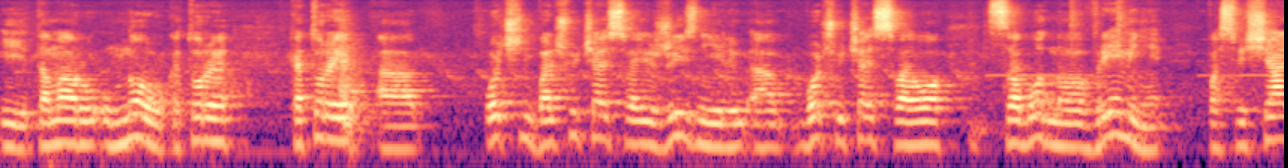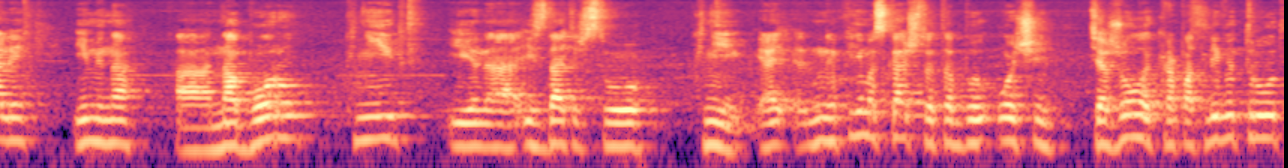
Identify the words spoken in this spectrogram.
и Тамару Умнову, которые, которые а, очень большую часть своей жизни или а, большую часть своего свободного времени посвящали именно а, набору книг и издательству книг. И Необходимо сказать, что это был очень тяжелый, кропотливый труд,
